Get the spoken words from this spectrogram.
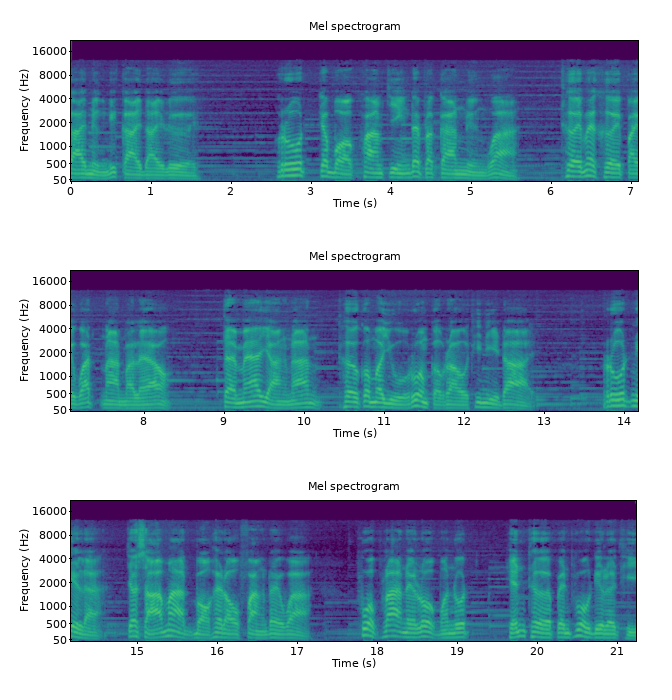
กายหนึ่งนิกายใดเลย รูธจะบอกความจริงได้ประการหนึ่งว่า เธอไม่เคยไปวัดนานมาแล้ว แต่แม้อย่างนั้นเธอก็มาอยู่ร่วมกับเราที่นี่ได้ รูธนี่แหละจะสามารถบอกให้เราฟังได้ว่า พวกพระในโลกมนุษย์ เห็นเธอเป็นพวกเดรัจฉี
